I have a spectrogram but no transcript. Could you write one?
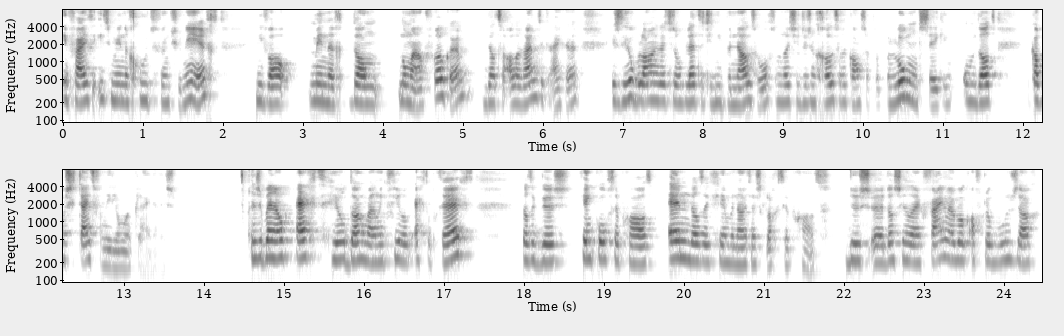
in feite iets minder goed functioneert, in ieder geval minder dan normaal gesproken, dat ze alle ruimte krijgen, is het heel belangrijk dat je erop let dat je niet benauwd wordt, omdat je dus een grotere kans hebt op een longontsteking, omdat de capaciteit van die longen kleiner is. Dus ik ben ook echt heel dankbaar en ik vier ook echt oprecht dat ik dus geen koorts heb gehad en dat ik geen benauwdheidsklachten heb gehad. Dus uh, dat is heel erg fijn. We hebben ook afgelopen woensdag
